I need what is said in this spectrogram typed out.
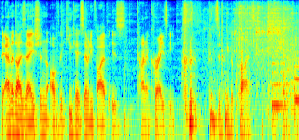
The anodization of the QK75 is kind of crazy, considering the price.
